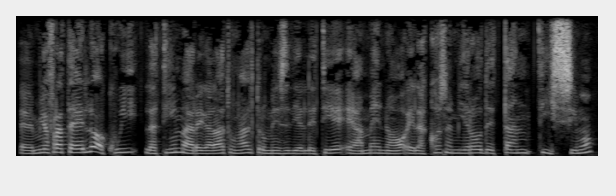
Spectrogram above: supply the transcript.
eh, mio fratello, a cui la team ha regalato un altro mese di LTE e a me no, e la cosa mi rode tantissimo.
